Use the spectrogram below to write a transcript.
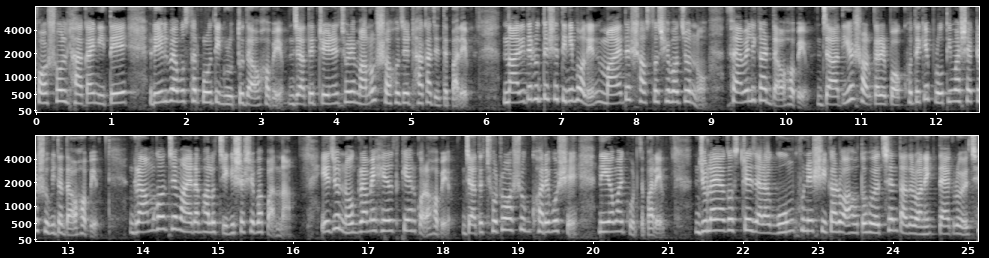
ফসল ঢাকায় নিতে রেল ব্যবস্থার প্রতি গুরুত্ব দেওয়া হবে, যাতে ট্রেনে চড়ে মানুষ সহজে ঢাকা যেতে পারে। নারীদের উদ্দেশ্যে তিনি বলেন, মায়েদের স্বাস্থ্যসেবার জন্য ফ্যামিলি কার্ড দেওয়া হবে, যা দিয়ে সরকারের পক্ষ থেকে প্রতি মাসে একটা সুবিধা দেওয়া হবে। গ্রামগঞ্জে মায়েরা ভালো চিকিৎসা সেবা পান না। এজন্য গ্রামে হেলথ কেয়ার করা হবে, যাতে ছোট অসুখ ঘরে বসে নিরাময় করতে পারে। জুলাই আগস্টে যারা গুম, খুনের শিকার ও আহত হয়েছেন, তাদের অনেক ত্যাগ রয়েছে,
